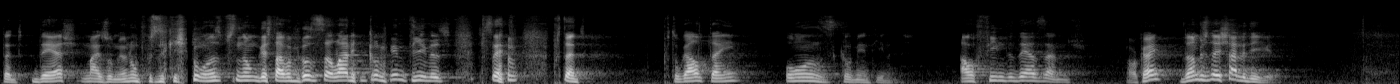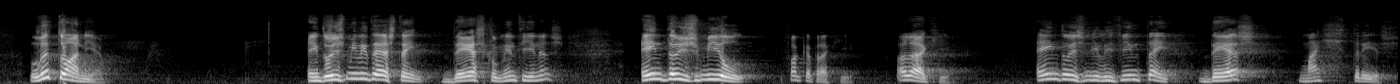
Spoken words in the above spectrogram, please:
Portanto, 10 mais uma. Eu não pus aqui 11, porque senão gastava o meu salário em clementinas. Percebe? Portanto, Portugal tem 11 clementinas ao fim de 10 anos. Ok? Vamos deixar a dívida. Letónia. Em 2010 tem 10 clementinas. Em 2000. Foca para aqui. Olha aqui. Em 2020 tem 10 mais 3.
